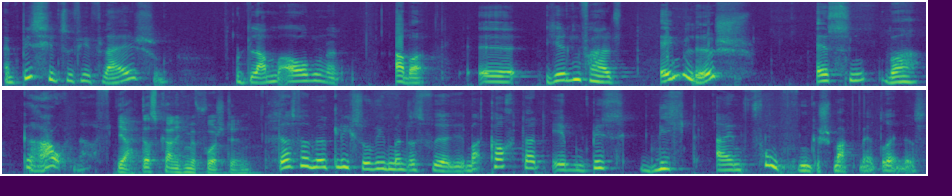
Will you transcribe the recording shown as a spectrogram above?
ein bisschen zu viel Fleisch und, Lammaugen, aber äh, jedenfalls Englisch essen war grauenhaft. Ja, das kann ich mir vorstellen. Das war wirklich so, wie man das früher gekocht hat, eben bis nicht ein Funken Geschmack mehr drin ist.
